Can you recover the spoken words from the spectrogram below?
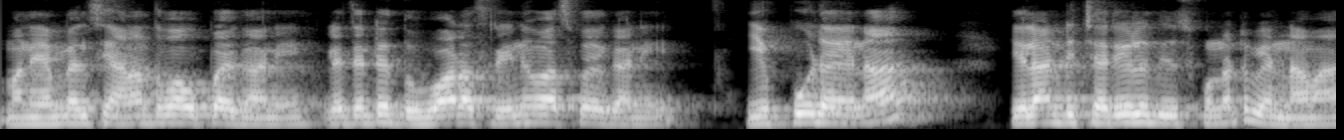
మన ఎమ్మెల్సీ అనంతబాబుపై కానీ లేదంటే దువ్వాడ శ్రీనివాస్పై కానీ ఎప్పుడైనా ఇలాంటి చర్యలు తీసుకున్నట్టు విన్నామా?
